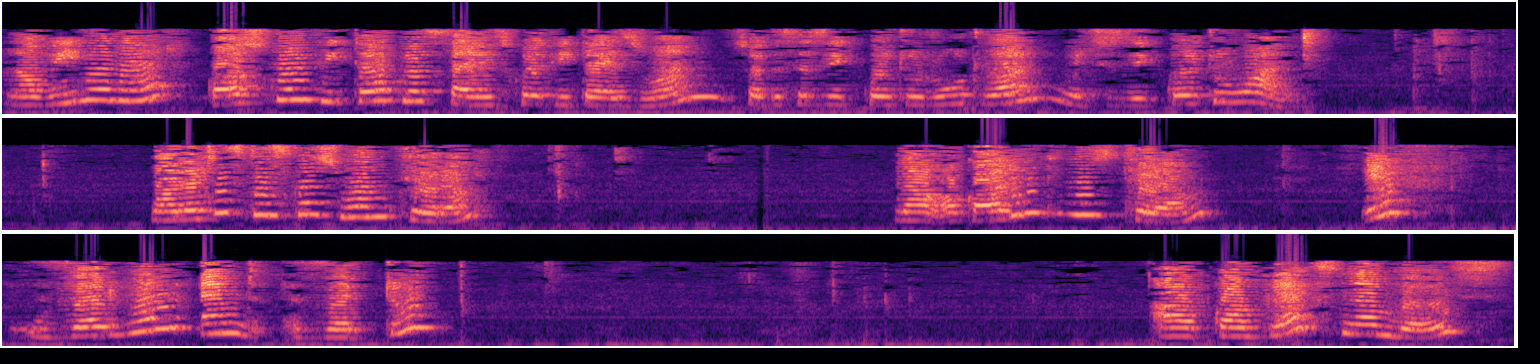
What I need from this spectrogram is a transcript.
now we know that cos square theta plus sine square theta is 1. So this is equal to root 1 which is equal to 1. Now let us discuss one theorem. Now according to this theorem, if Z1 and Z2 are complex numbers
